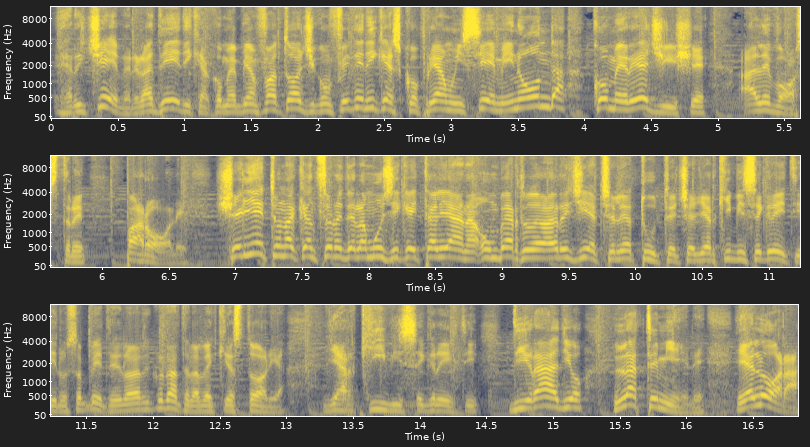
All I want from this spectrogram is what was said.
eh, ricevere la dedica come abbiamo fatto oggi con Federica e scopriamo insieme in onda come reagisce alle vostre parole. Scegliete una canzone della musica italiana, Umberto della regia ce le ha tutte, c'è gli archivi segreti, lo sapete, la ricordate la vecchia storia, gli archivi segreti di Radio Latte Miele. E allora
